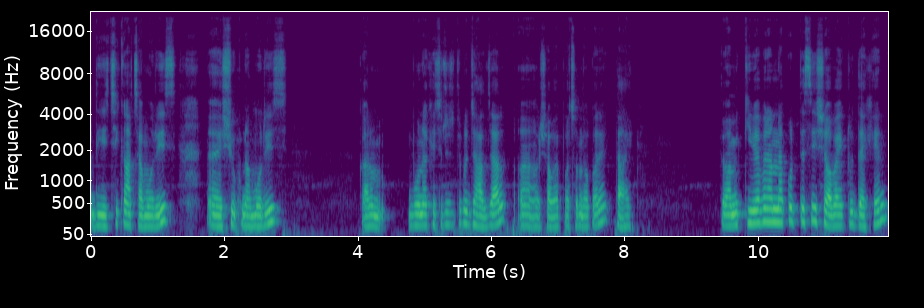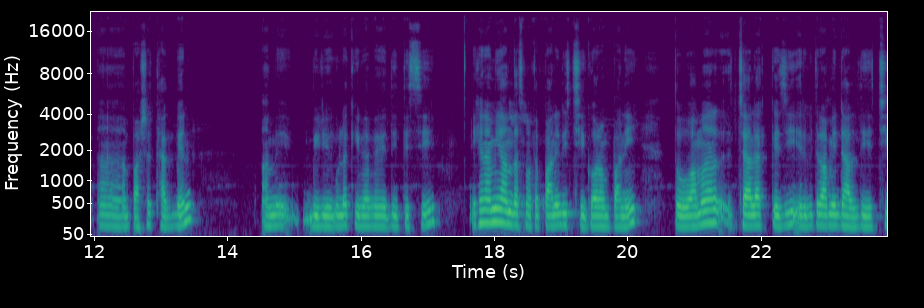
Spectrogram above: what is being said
দিয়েছি কাঁচামরিচ শুকনো মরিচ। কারণ বোনা খিচুড়ি একটু ঝাল ঝাল সবাই পছন্দ করে, তাই। তো আমি কীভাবে রান্না করতেছি সবাই একটু দেখেন পাশে থাকবেন। আমি ভিডিওগুলো কীভাবে দিতেছি। এখানে আমি আন্দাজ মতো পানি দিচ্ছি, গরম পানি। তো আমার চাল এক কেজি, এর ভিতরে আমি ডাল দিয়েছি,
